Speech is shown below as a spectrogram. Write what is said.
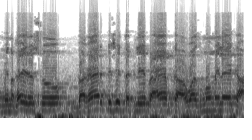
من غیر سو، بغیر کسی تکلیف عیب کا وزم ملے کا۔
